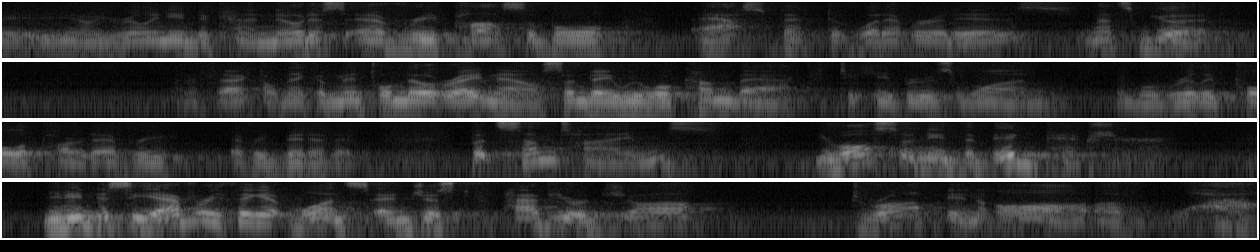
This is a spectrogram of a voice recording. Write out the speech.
You know, you really need to kind of notice every possible aspect of whatever it is, and that's good. Matter of fact, I'll make a mental note right now. Someday we will come back to Hebrews 1 and we'll really pull apart every, every bit of it. But sometimes you also need the big picture. You need to see everything at once and just have your jaw drop in awe of, wow,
